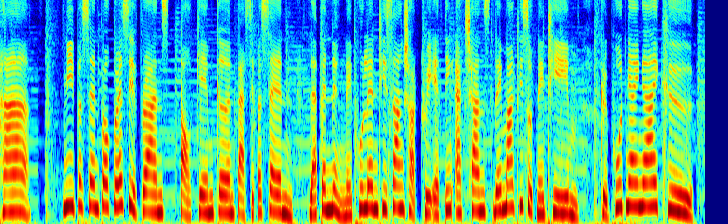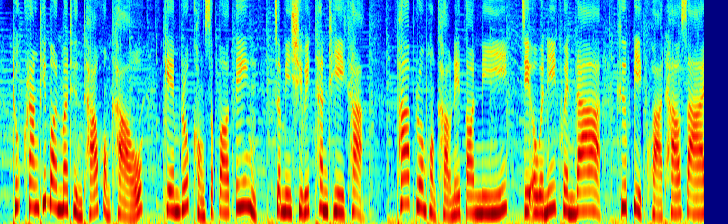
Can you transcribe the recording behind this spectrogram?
2024-25 มีเปอร์เซ็นต์ progressive runs ต่อเกมเกิน 80%และเป็นหนึ่งในผู้เล่นที่สร้าง shot creating actions ได้มากที่สุดในทีม หรือพูดง่าย ๆ คือ ทุกครั้งที่บอลมาถึงเท้าของเขา เกมรุกของ Sporting จะมีชีวิตทันทีค่ะ ภาพรวมของเขาในตอนนี้ Giovanni Quenda คือปีกขวาเท้าซ้าย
